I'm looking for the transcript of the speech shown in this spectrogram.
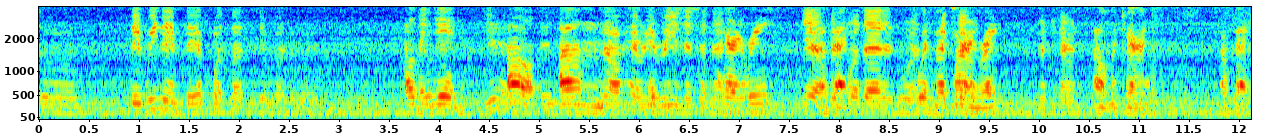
So they renamed the airport last year, by the way. Oh, they did. Yeah. Oh, it's, um, it's now Harry it's Reid International. Harry Reid. Yeah. Okay. Before that, it was It was McMurray, right? McCarran. Oh, McCarran. Okay.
